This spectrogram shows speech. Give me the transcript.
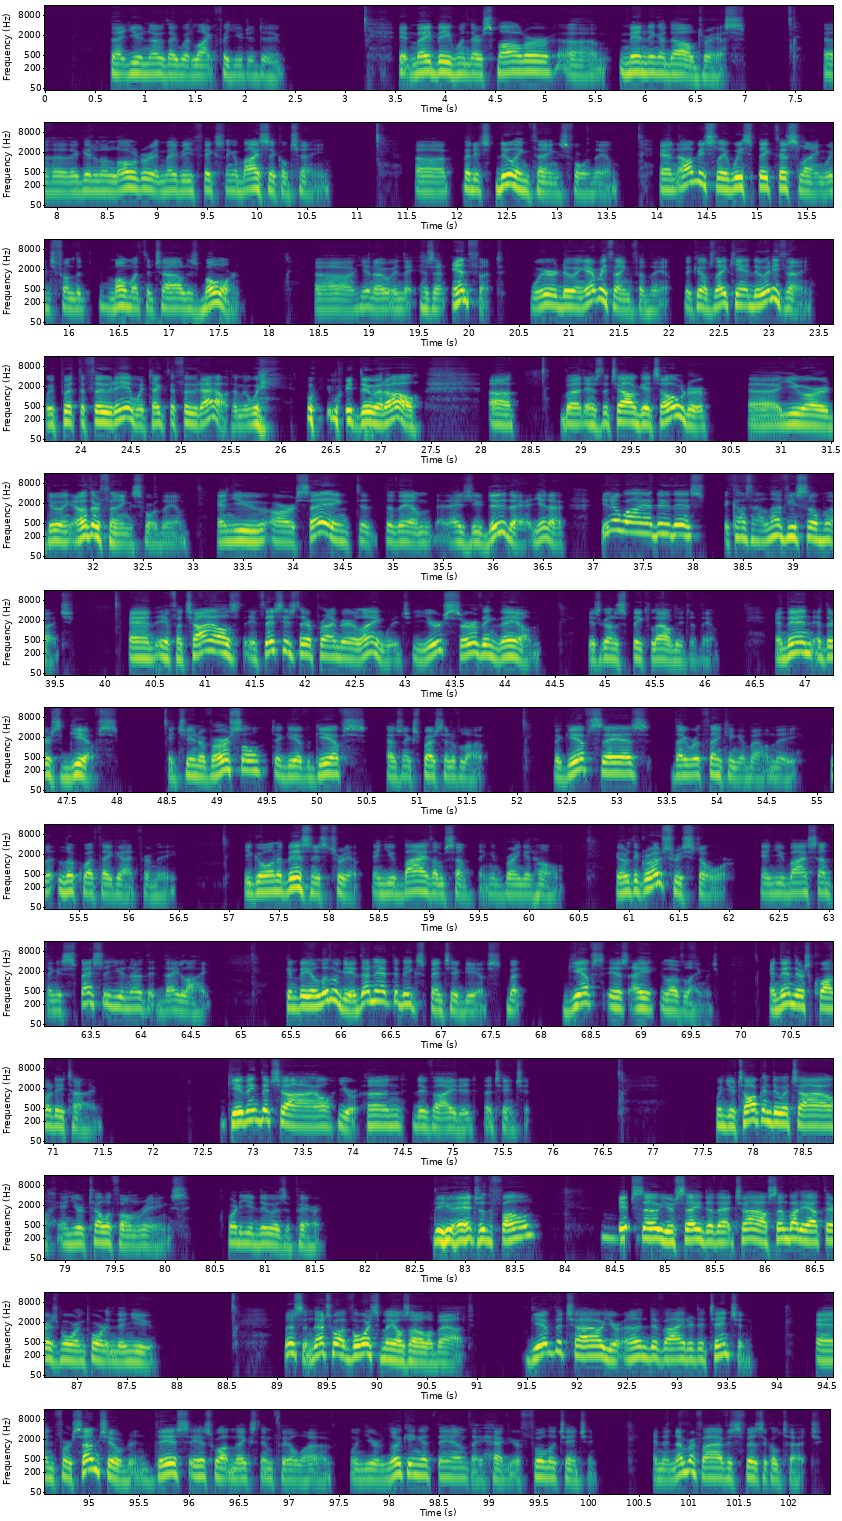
that you know they would like for you to do. It may be when they're smaller, uh, mending a doll dress. Uh, they get a little older, it may be fixing a bicycle chain. Uh, but it's doing things for them. And obviously, we speak this language from the moment the child is born. Uh, you know, the, as an infant, we're doing everything for them because they can't do anything. We put the food in, we take the food out. I mean, we, we do it all. Uh, but as the child gets older, uh, you are doing other things for them. And you are saying to, to them as you do that, you know, you know why I do this? Because I love you so much. And if a child's, if this is their primary language, you're serving them is going to speak loudly to them. And then there's gifts. It's universal to give gifts as an expression of love. The gift says they were thinking about me. L- look what they got for me. You go on a business trip and you buy them something and bring it home. Go to the grocery store and you buy something, especially you know that they like. It can be a little gift. It doesn't have to be expensive gifts, but gifts is a love language. And then there's quality time. Giving the child your undivided attention. When you're talking to a child and your telephone rings, what do you do as a parent? Do you answer the phone? Mm. If so, you're saying to that child, somebody out there is more important than you. Listen, that's what voicemail is all about. Give the child your undivided attention. And for some children, this is what makes them feel loved. When you're looking at them, they have your full attention. And then number five is physical touch.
